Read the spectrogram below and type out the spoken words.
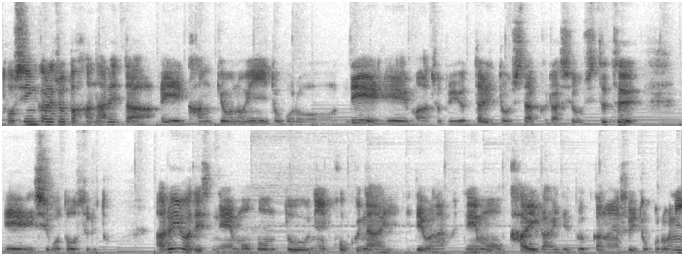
都心からちょっと離れた、えー、環境のいいところで、えー、まあちょっとゆったりとした暮らしをしつつ、えー、仕事をすると。あるいはですね、もう本当に国内ではなくて、もう海外で物価の安いところに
